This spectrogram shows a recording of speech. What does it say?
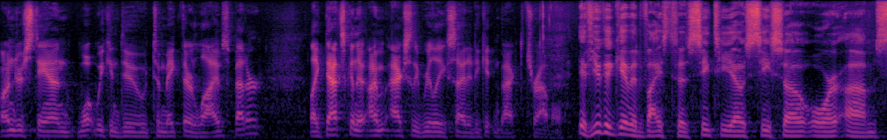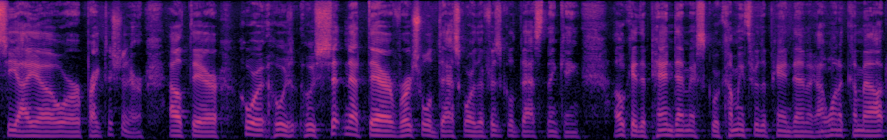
understand what we can do to make their lives better, like that's gonna, I'm actually really excited to getting back to travel. If you could give advice to CTO, CISO, or um, CIO or a practitioner out there who are, who's, who's sitting at their virtual desk or their physical desk thinking, okay, the pandemic's, we're coming through the pandemic, I want to come out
